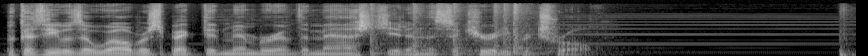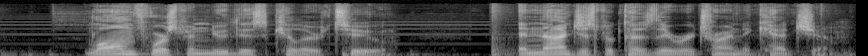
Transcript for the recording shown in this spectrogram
because he was a well respected member of the masjid and the security patrol. Law enforcement knew this killer too, And not just because they were trying to catch him.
